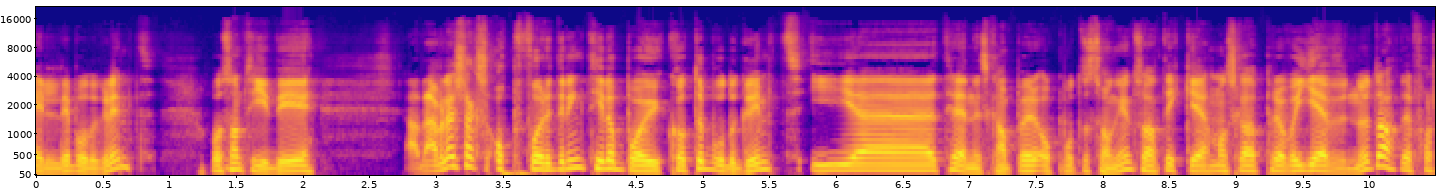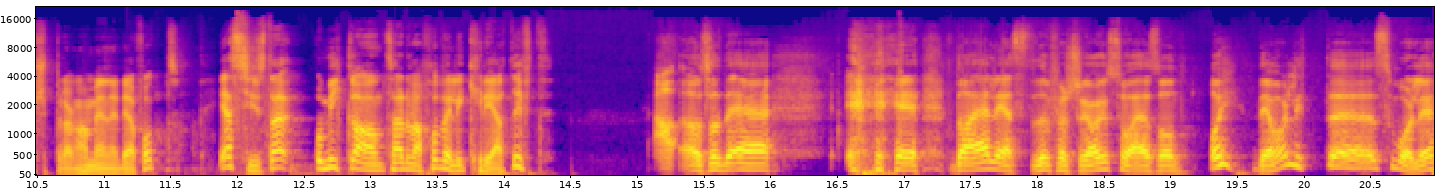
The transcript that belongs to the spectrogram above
eller Bodø-Glimt. Og samtidig ja, Det er vel en slags oppfordring til å boikotte Bodø-Glimt i eh, treningskamper opp mot sesongen, sånn at ikke man skal prøve å jevne ut da, det forspranget han mener de har fått. Jeg synes det, Om ikke annet så er det i hvert fall veldig kreativt. Ja, altså det da jeg leste det første gang, så var jeg sånn Oi, det var litt eh, smålig.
